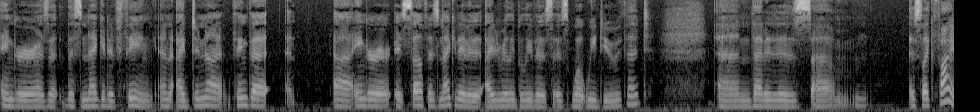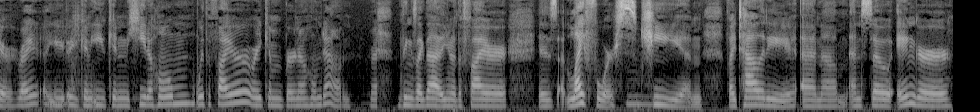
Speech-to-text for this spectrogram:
anger as a, this negative thing, and I do not think that uh, anger itself is negative. I really believe it's, it's what we do with it, and that it is um, it's like fire, right? You, you can you can heat a home with a fire, or you can burn a home down, right? Things like that. You know, the fire is life force, chi, and vitality, and um, and so anger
